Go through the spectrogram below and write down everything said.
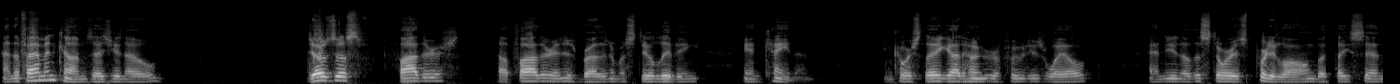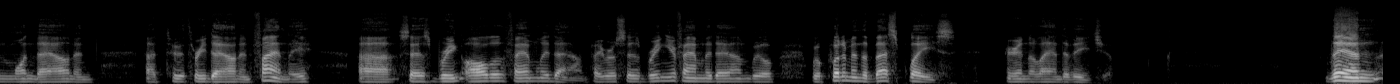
And the famine comes, as you know. Joseph's father's uh, father and his brethren were still living in Canaan. And of course, they got hunger for food as well. And you know, the story is pretty long, but they send one down and uh, two or three down, and finally uh, says, "Bring all of the family down." Pharaoh says, "Bring your family down. We'll we'll put them in the best place here in the land of Egypt." Then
